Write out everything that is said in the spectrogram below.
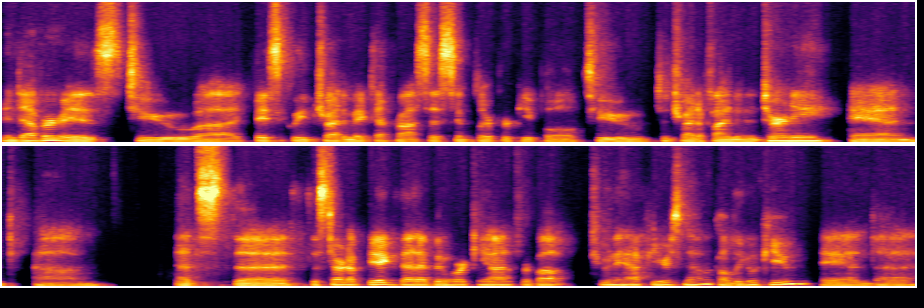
endeavor is to uh, basically try to make that process simpler for people to to try to find an attorney and um, that's the the startup gig that I've been working on for about two and a half years now, called Legal LegalQ, and uh,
